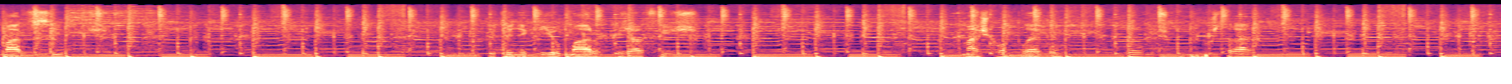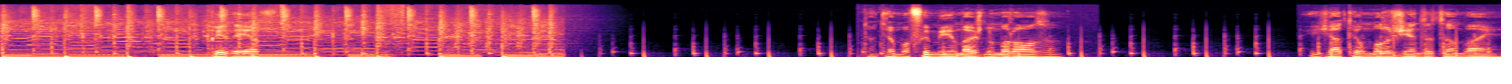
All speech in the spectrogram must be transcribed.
Uma árvore simples. Eu tenho aqui uma árvore que já fiz mais completa. Vou-vos mostrar. PDF. É uma família mais numerosa e já tem uma legenda também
